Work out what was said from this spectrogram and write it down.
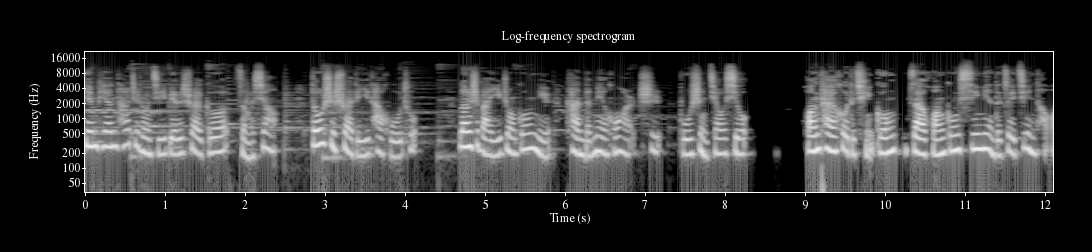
偏偏他这种级别的帅哥，怎么笑都是帅得一塌糊涂。愣是把一众宫女看得面红耳赤，不胜娇羞。皇太后的寝宫在皇宫西面的最尽头，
